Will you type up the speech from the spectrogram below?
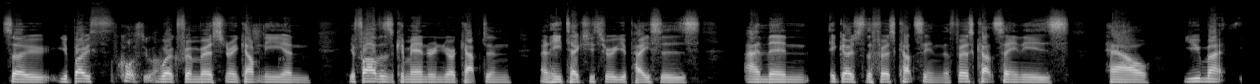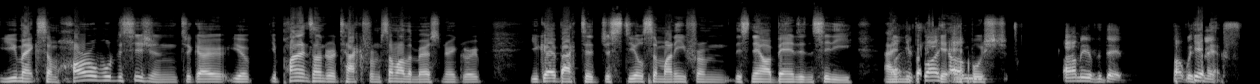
So you both Of course you are. work for a mercenary company, and your father's a commander and you're a captain, and he takes you through your paces, and then it goes to the first cutscene. The first cutscene is how you make you make some horrible decision to go. Your your planet's under attack from some other mercenary group. You go back to just steal some money from this now abandoned city, and Like- you both like, get um, ambushed. Army of the Dead, but with Yeah. mechs.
